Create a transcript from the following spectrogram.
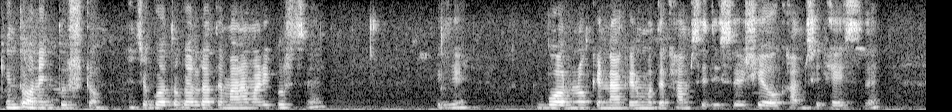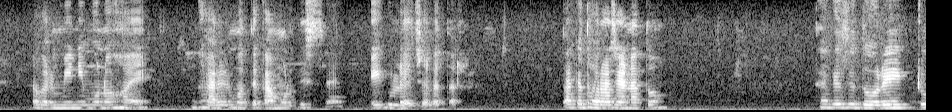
কিন্তু অনেক দুষ্ট। এই যে গতকাল রাতে মারামারি করছে, এই যে বর্ণকে নাকের মধ্যে খামসি দিছে, সেও খামসি খাইছে। আবার মিনি মনে হয় ঘাড়ের মধ্যে কামড় দিচ্ছে এগুলোই চলে তার। তাকে ধরা যায় না তো। তাকে যে ধরে একটু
